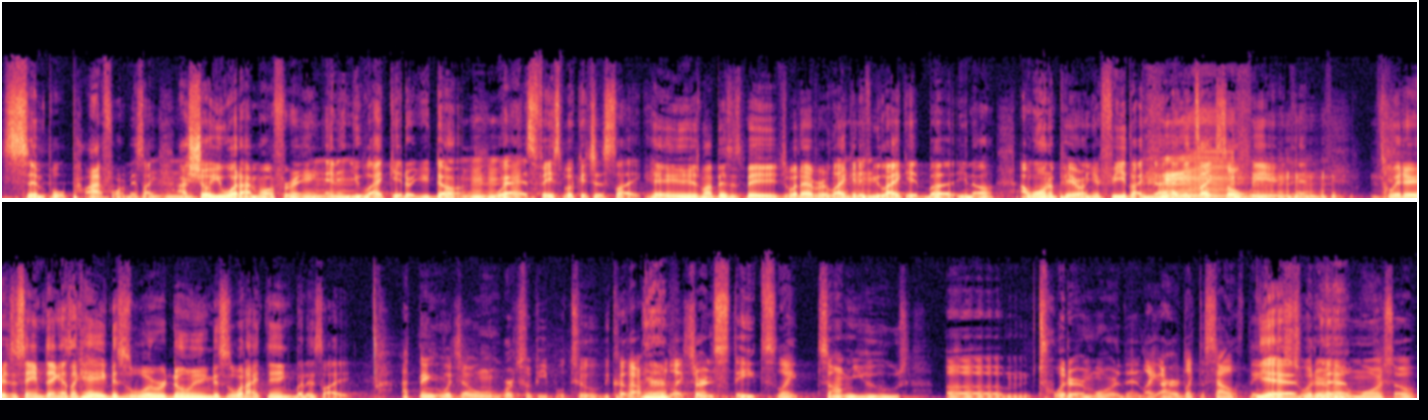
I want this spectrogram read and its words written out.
simple platform. It's like I mm-hmm. show you what I'm offering and then you mm-hmm. like it or you don't. Mm-hmm. Whereas Facebook is just like, hey, here's my business page, whatever, like it if you like it, but you know, I won't appear on your feed like that. like it's like so weird. And Twitter is the same thing. It's like, hey, this is what we're doing, this is what I think, but it's like I think whichever one works for people too, because I Yeah. heard like certain states, like some use um Twitter more than like I heard like the South they Yeah, use Twitter yeah. a little more. So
